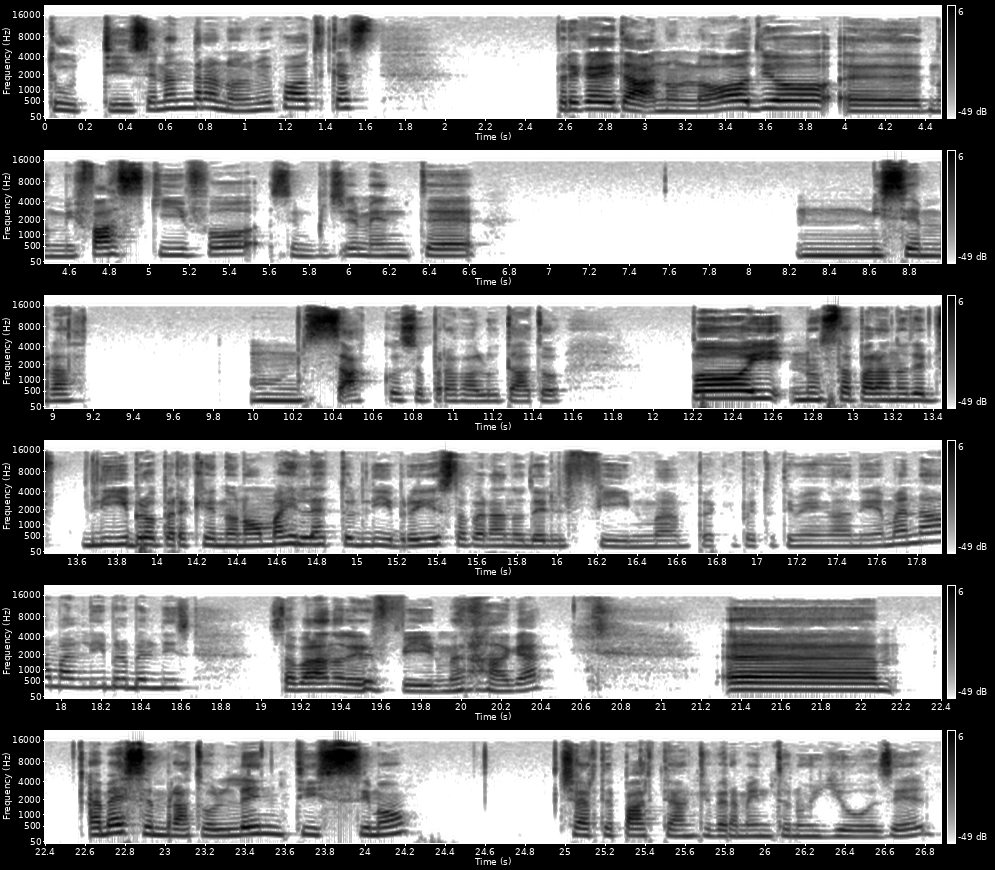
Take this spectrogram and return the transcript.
tutti se ne andranno nel mio podcast per carità, non lo odio, eh, non mi fa schifo, semplicemente mm, mi sembra un sacco sopravvalutato. Poi non sto parlando del libro perché non ho mai letto il libro, io sto parlando del film, perché poi tutti mi vengono a dire ma no, ma il libro è bellissimo. Sto parlando del film, raga. Eh, a me è sembrato lentissimo, certe parti anche veramente noiose.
